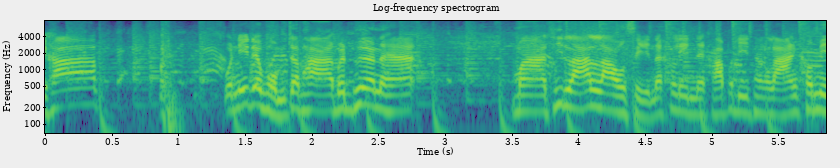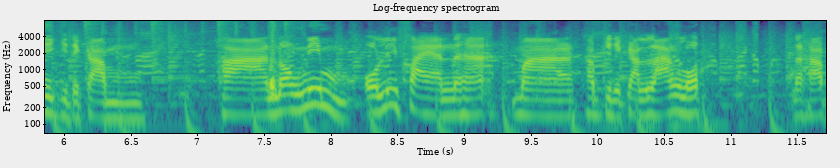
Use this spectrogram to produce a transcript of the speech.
ดีครับ วันนี้เดี๋ยวผมจะพาเพื่อนๆนะฮะมาที่ร้านเราศรีนครินนะครับพอดีทางร้านเขามีกิจกรรม พาน้องนิ่มโอลี่แฟนนะฮะมาทำกิจกรรมล้างรถนะครับ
